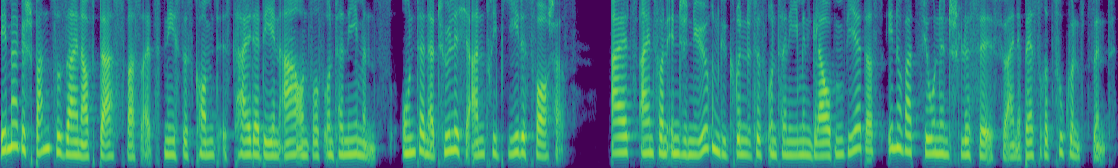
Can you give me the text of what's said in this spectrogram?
Immer gespannt zu sein auf das, was als nächstes kommt, ist Teil der DNA unseres Unternehmens und der natürliche Antrieb jedes Forschers. Als ein von Ingenieuren gegründetes Unternehmen glauben wir, dass Innovationen Schlüssel für eine bessere Zukunft sind.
